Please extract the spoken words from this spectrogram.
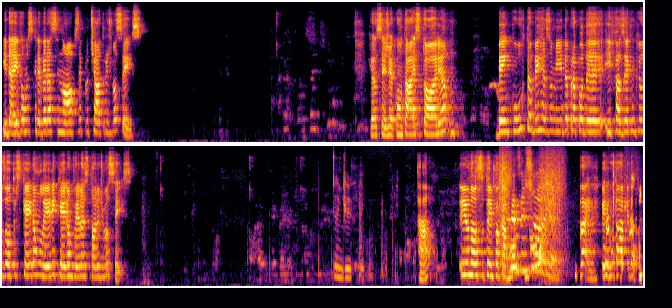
e daí vão escrever a sinopse para o teatro de vocês. Ou seja, é contar a história bem curta, bem resumida, para poder e fazer com que os outros queiram ler e queiram ver a história de vocês. Entendi. Tá? E o nosso tempo acabou. Professora, Vai, pergunta rapidão. não,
